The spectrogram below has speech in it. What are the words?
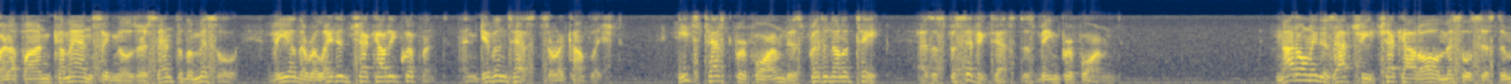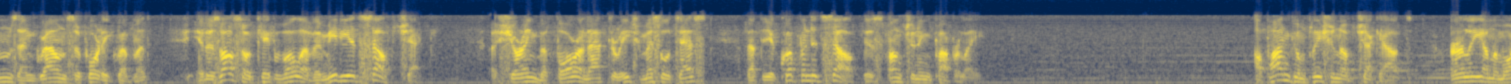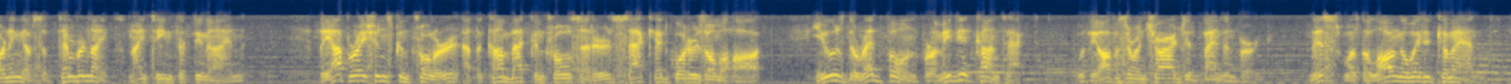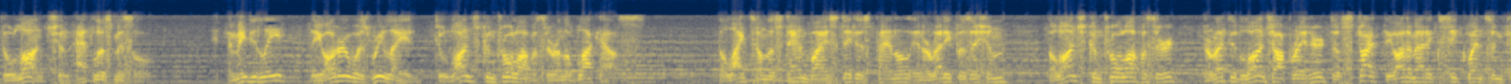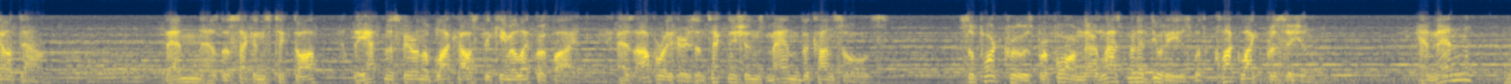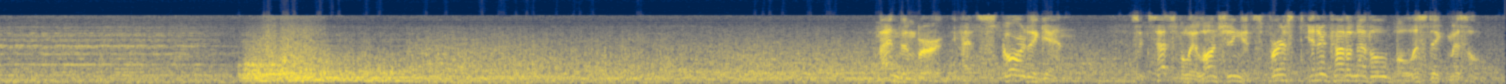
whereupon command signals are sent to the missile via the related checkout equipment and given tests are accomplished. Each test performed is printed on a tape as a specific test is being performed. Not only does APCHE check out all missile systems and ground support equipment, it is also capable of immediate self-check assuring before and after each missile test that the equipment itself is functioning properly. Upon completion of checkout, early on the morning of September 9, 1959, the operations controller at the Combat Control Center, SAC Headquarters, Omaha, used the red phone for immediate contact with the officer in charge at Vandenberg. This was the long-awaited command to launch an Atlas missile. Immediately, the order was relayed to Launch Control Officer in the blockhouse. The lights on the standby status panel in a ready position, the Launch Control Officer directed Launch Operator to start the automatic sequence and countdown. Then, as the seconds ticked off, the atmosphere in the blockhouse became electrified as operators and technicians manned the consoles. Support crews performed their last-minute duties with clock-like precision. And then, Vandenberg had scored again, successfully launching its first intercontinental ballistic missile.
